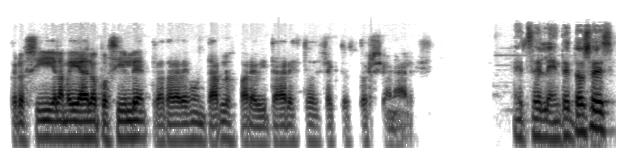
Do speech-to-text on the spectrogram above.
pero sí, a la medida de lo posible, tratar de juntarlos para evitar estos efectos torsionales. Excelente. Entonces,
